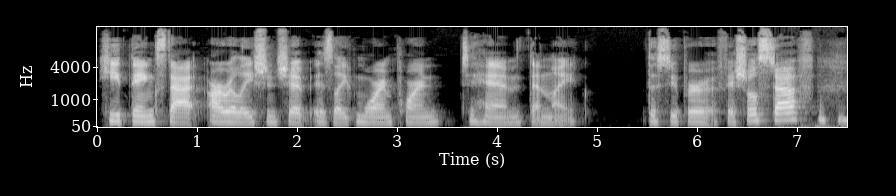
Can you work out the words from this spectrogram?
he thinks that our relationship is like more important to him than like the superficial stuff. Mm-hmm.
